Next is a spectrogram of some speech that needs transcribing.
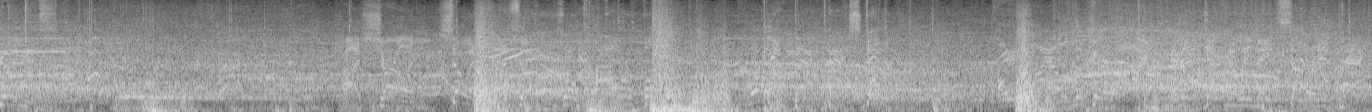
goodness. Ah, Charlotte, so impressive, so powerful. Look at the backpack stunner. A wild look in her eye, and that definitely made solid impact.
